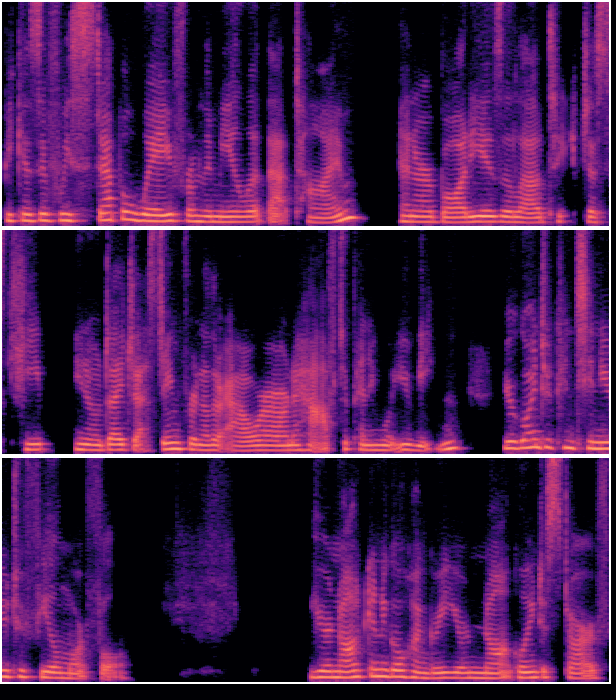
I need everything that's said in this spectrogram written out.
because if we step away from the meal at that time and our body is allowed to just keep, you know, digesting for another hour, hour and a half, depending what you've eaten, you're going to continue to feel more full. You're not going to go hungry. You're not going to starve,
